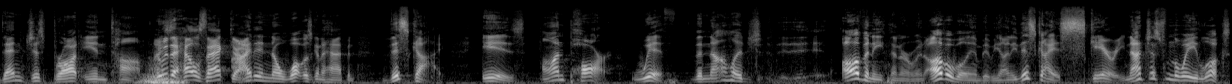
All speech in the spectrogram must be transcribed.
Then just brought in Tom. Who I the hell's that guy? I didn't know what was going to happen. This guy is on par with the knowledge of an Ethan Erwin, of a William Bibbiani. This guy is scary, not just from the way he looks,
